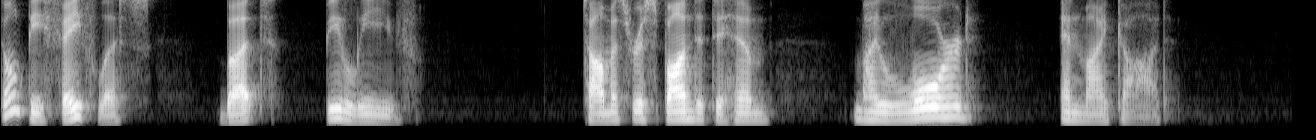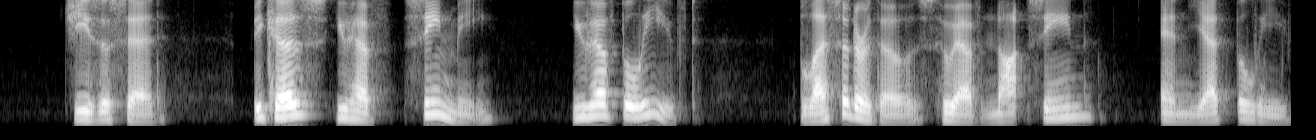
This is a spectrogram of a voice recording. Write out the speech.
Don't be faithless, but believe. Thomas responded to him, My Lord and my God. Jesus said, Because you have seen me, you have believed. Blessed are those who have not seen and yet believe.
